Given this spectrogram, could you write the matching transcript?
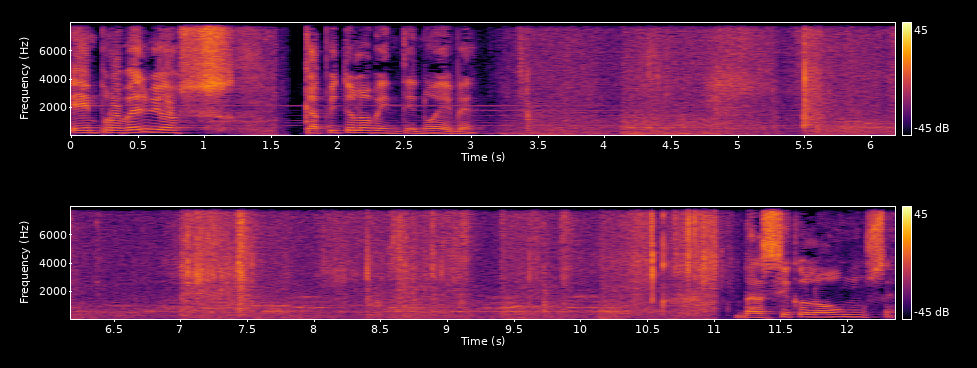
En Proverbios capítulo 29, versículo 11.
